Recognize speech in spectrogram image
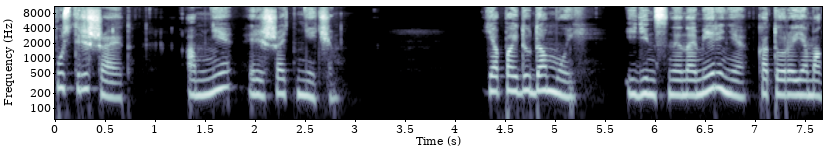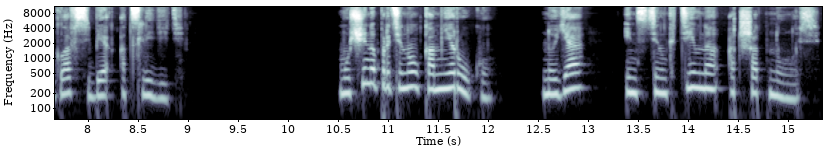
Пусть решает, а мне решать нечем. Я пойду домой. Единственное намерение, которое я могла в себе отследить. Мужчина протянул ко мне руку, но я инстинктивно отшатнулась.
